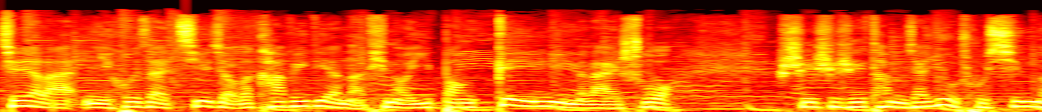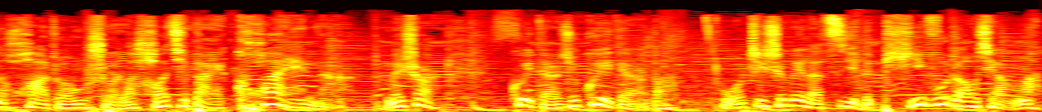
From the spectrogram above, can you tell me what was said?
接下来你会在街角的咖啡店呢，听到一帮 gay 蜜们来说，谁谁谁他们家又出新的化妆水了，好几百块呢。没事儿，贵点就贵点吧，我这是为了自己的皮肤着想啊。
